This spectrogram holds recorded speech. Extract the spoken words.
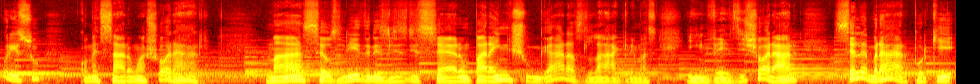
Por isso, começaram a chorar mas seus líderes lhes disseram para enxugar as lágrimas e, em vez de chorar, celebrar, porque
